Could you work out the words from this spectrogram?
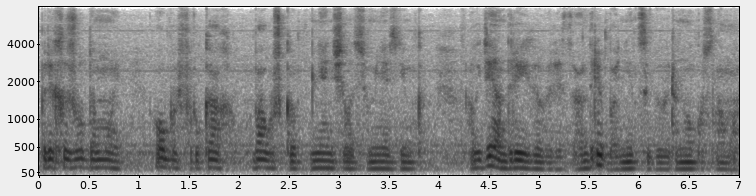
Прихожу домой. Обувь в руках. Бабушка нянчилась у меня с Димкой. А где Андрей, говорит? Андрей в больнице, говорю, ногу сломал.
